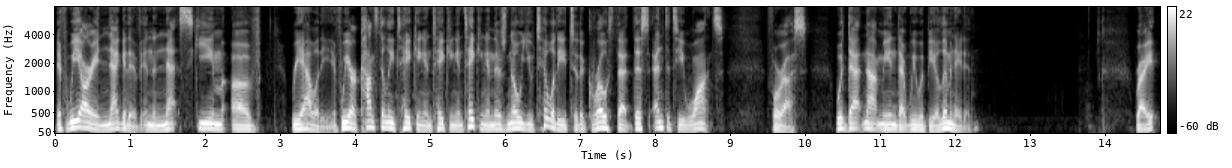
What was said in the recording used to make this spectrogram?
if we are a negative in the net scheme of reality, if we are constantly taking and taking and taking, and there's no utility to the growth that this entity wants for us, would that not mean that we would be eliminated? Right?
